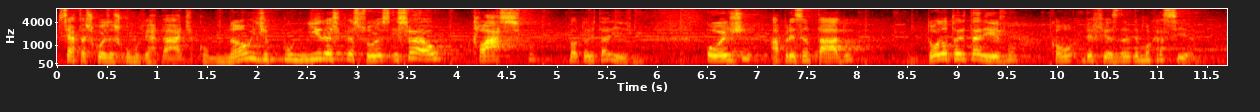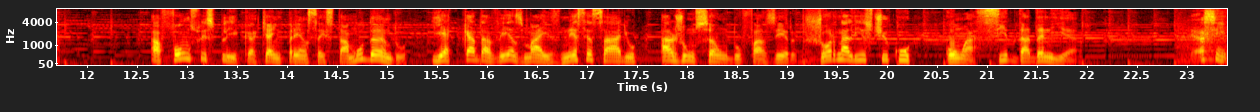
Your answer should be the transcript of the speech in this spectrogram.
certas coisas como verdade, como não, e de punir as pessoas. Isso é o clássico do autoritarismo. Hoje apresentado, como todo autoritarismo, como defesa da democracia. Afonso explica que a imprensa está mudando e é cada vez mais necessário a junção do fazer jornalístico com a cidadania. É assim,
